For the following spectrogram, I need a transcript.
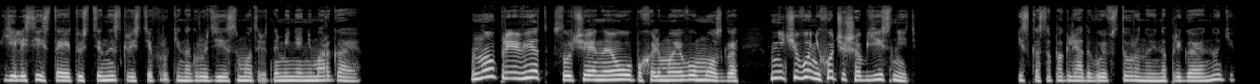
Елисей стоит у стены, скрестив руки на груди и смотрит на меня, не моргая. «Ну, привет, случайная опухоль моего мозга. Ничего не хочешь объяснить?» Искоса поглядываю в сторону и напрягаю ноги.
